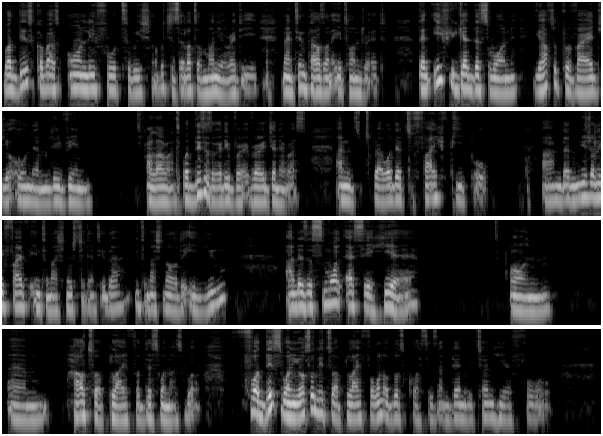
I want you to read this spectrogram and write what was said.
But this covers only full tuition, which is a lot of money already, 19,800. Then if you get this one, you have to provide your own um, living allowance. But this is already very, very generous. And it's to be awarded to five people. And um, usually five international students, either international or the EU. And there's a small essay here on um, how to apply for this one as well. For this one, you also need to apply for one of those courses and then return here for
